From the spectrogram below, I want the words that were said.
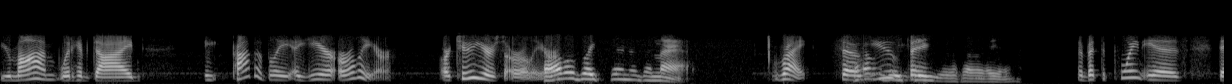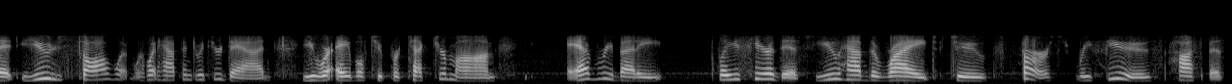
your mom would have died probably a year earlier or 2 years earlier. Probably sooner than that. Right. So probably you two years earlier but the point is that you saw what what happened with your dad. You were able to protect your mom. Everybody, please hear this. You have the right to first refuse hospice.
